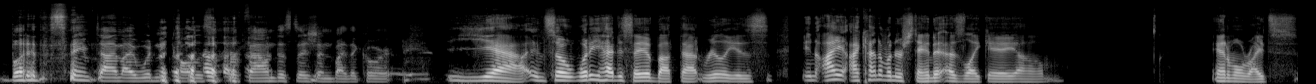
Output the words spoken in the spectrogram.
but at the same time I wouldn't call this a profound decision by the court. Yeah, and so what he had to say about that really is and I I kind of understand it as like a um animal rights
